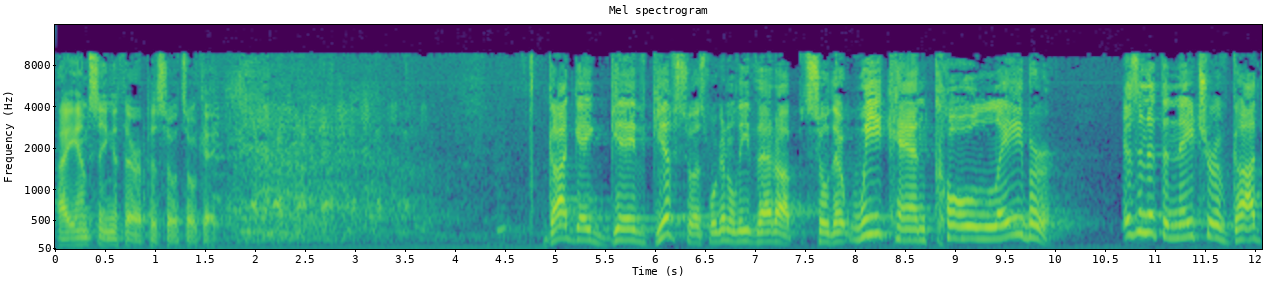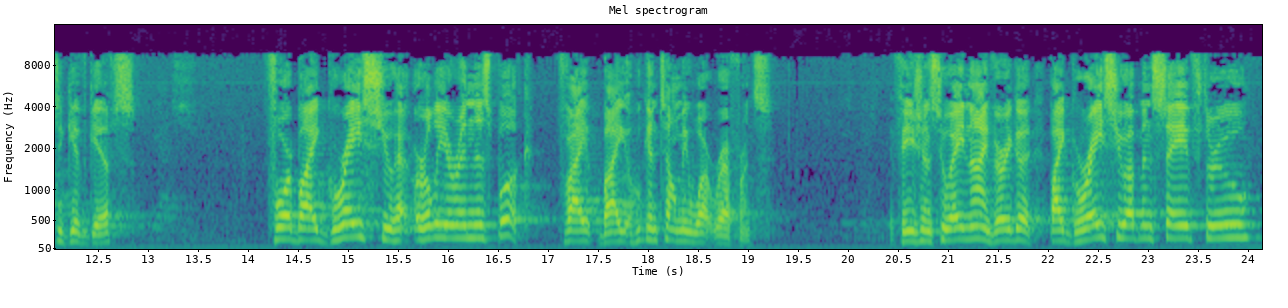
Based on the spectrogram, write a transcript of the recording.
I am seeing a therapist, so it's okay. God gave, gave gifts to us, we're going to leave that up, so that we can co labor. Isn't it the nature of God to give gifts? Yes. For by grace you have, earlier in this book, by, by, who can tell me what reference? Ephesians 2 8 9, very good. By grace you have been saved through,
